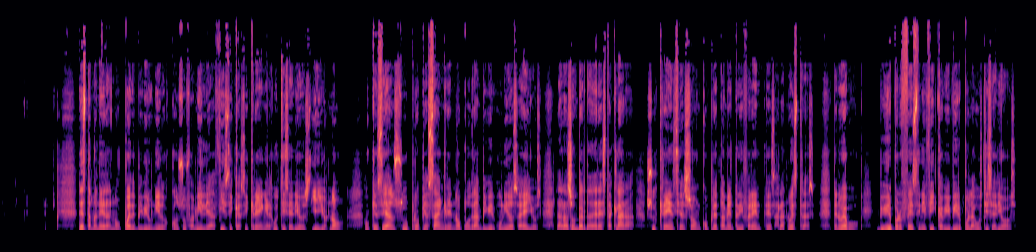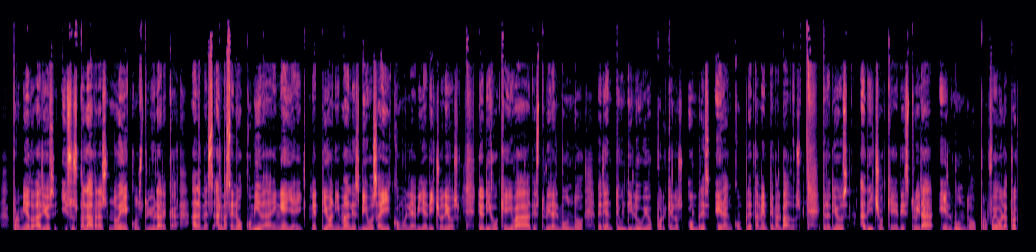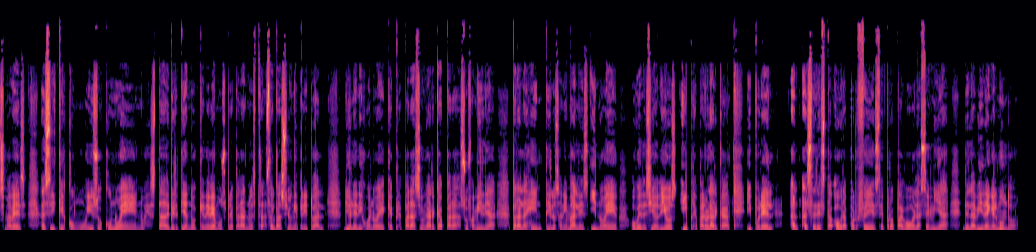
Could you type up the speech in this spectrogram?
De esta manera no pueden vivir unidos con su familia física si creen en la justicia de Dios y ellos no. Aunque sean su propia sangre, no podrán vivir unidos a ellos. La razón verdadera está clara. Sus creencias son completamente diferentes a las nuestras. De nuevo, vivir por fe significa vivir por la justicia de Dios. Por miedo a Dios y sus palabras, Noé construyó el arca, almacenó comida en ella y metió animales vivos ahí como le había dicho Dios. Dios dijo que iba a destruir el mundo mediante un diluvio porque los hombres eran completamente malvados. Pero Dios ha dicho que destruirá el mundo por fuego la próxima vez, así que como hizo con Noé, nos está advirtiendo que debemos preparar nuestra salvación espiritual. Dios le dijo a Noé que preparase un arca para su familia, para la gente y los animales, y Noé obedeció a Dios y preparó el arca, y por él al hacer esta obra por fe se propagó la semilla de la vida en el mundo.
